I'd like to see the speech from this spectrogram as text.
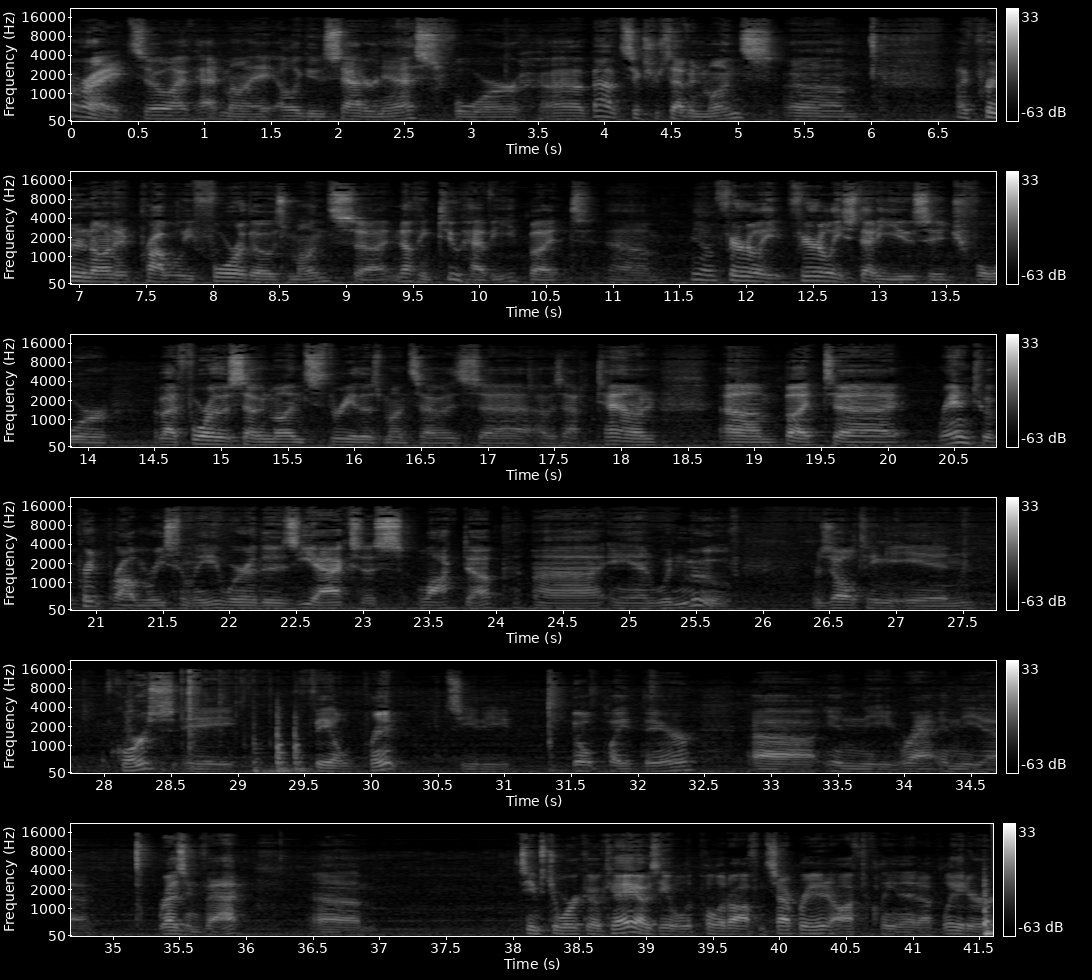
All right, so I've had my Elegoo Saturn S for uh, about six or seven months. Um, I've printed on it probably four of those months. Uh, nothing too heavy, but um, you know, fairly fairly steady usage for about four of those seven months. Three of those months I was uh, I was out of town, um, but uh, ran into a print problem recently where the Z-axis locked up uh, and wouldn't move, resulting in of course, a failed print. See the build plate there uh, in the in the uh, resin vat. Um, seems to work okay. I was able to pull it off and separate it. I'll have to clean that up later.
